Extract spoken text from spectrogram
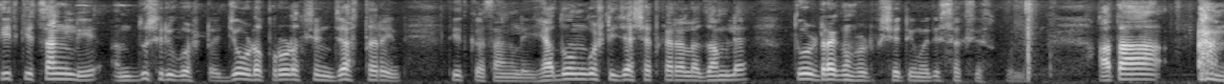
तितकी चांगली आहे. आणि दुसरी गोष्ट जेवढं प्रोडक्शन जास्त राहील तितकं चांगलं आहे. ह्या दोन गोष्टी ज्या शेतकऱ्याला जमल्या तो ड्रॅगन फ्रूट शेतीमध्ये सक्सेसफुल आहे. आता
